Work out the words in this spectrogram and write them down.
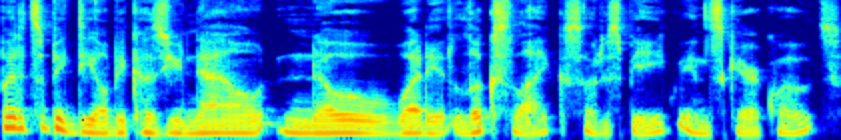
But it's a big deal because you now know what it looks like, so to speak, in scare quotes.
